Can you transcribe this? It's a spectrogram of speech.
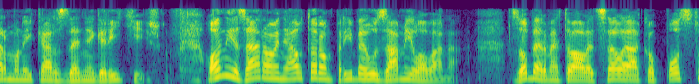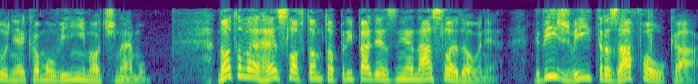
harmonikár Zdenek Rytíš. On je zároveň autorom príbehu Zamilovaná. Zoberme to ale celé ako poctu niekomu výnimočnému. Notové heslo v tomto prípade znie následovne – když vítr zafouká.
